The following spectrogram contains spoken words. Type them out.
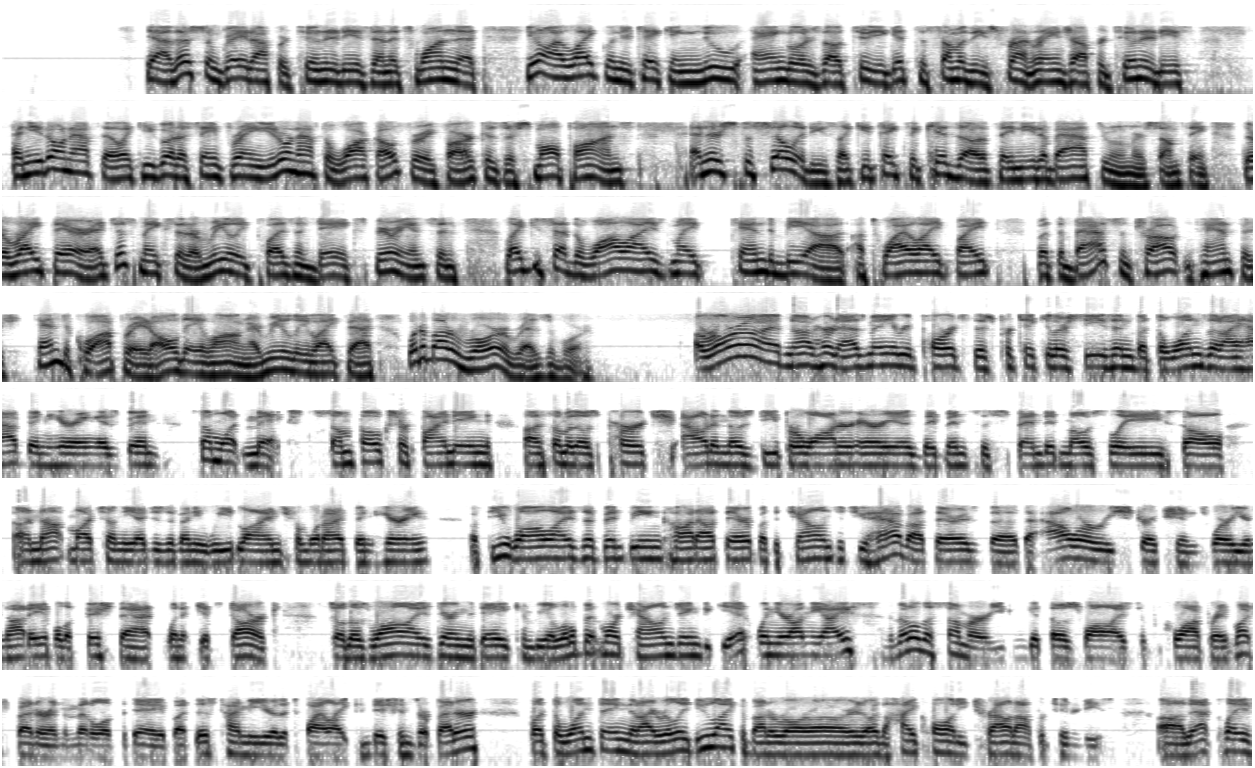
Yeah, there's some great opportunities, and it's one that, you know, I like when you're taking new anglers out too. You get to some of these front range opportunities, and you don't have to, like, you go to St. Vrain, you don't have to walk out very far because they're small ponds, and there's facilities. Like, you take the kids out if they need a bathroom or something. They're right there. It just makes it a really pleasant day experience. And like you said, the walleyes might tend to be a, a twilight bite but the bass and trout and panfish tend to cooperate all day long. I really like that. What about Aurora Reservoir? Aurora, I have not heard as many reports this particular season, but the ones that I have been hearing has been somewhat mixed. Some folks are finding uh, some of those perch out in those deeper water areas. They've been suspended mostly, so uh, not much on the edges of any weed lines from what I've been hearing. A few walleyes have been being caught out there, but the challenge that you have out there is the, the hour restrictions where you're not able to fish that when it gets dark. So those walleyes during the day can be a little bit more challenging to get when you're on the ice. In the middle of the summer, you can get those walleyes to cooperate much better in the middle of the day. But this time of year, the twilight conditions are better. But the one thing that I really do like about Aurora are, the high quality trout opportunities. Uh, that place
